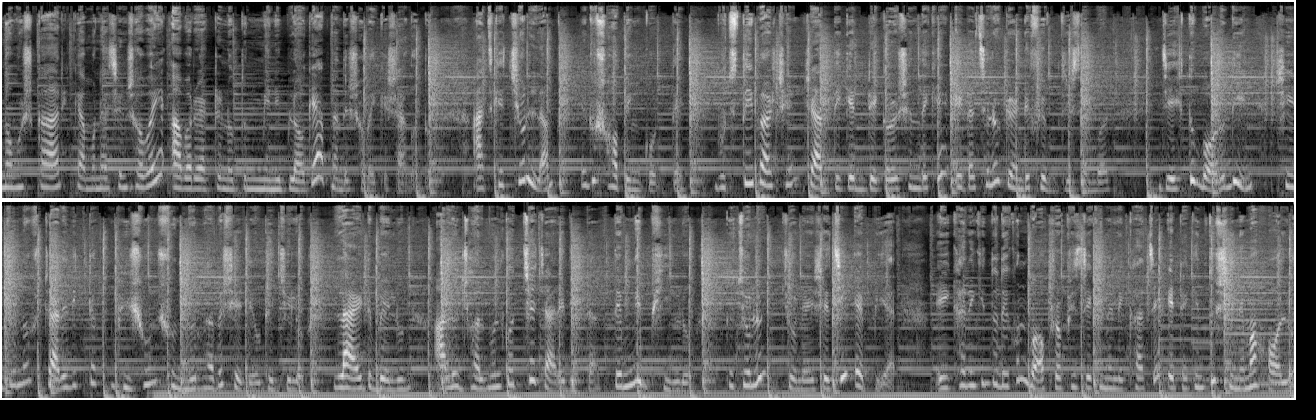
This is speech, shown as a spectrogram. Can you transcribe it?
নমস্কার, কেমন আছেন সবাই? আবারও একটা নতুন মিনি ব্লগে আপনাদের সবাইকে স্বাগত। আজকে চললাম একটু শপিং করতে। বুঝতেই পারছেন, চারদিকের ডেকোরেশন দেখে এটা ছিল টোয়েন্টি ফিফথ ডিসেম্বর যেহেতু বড়দিন, সেই জন্য চারিদিকটা ভীষণ সুন্দরভাবে সেজে উঠেছিল। লাইট বেলুন আলো ঝলমল করছে চারিদিকটা, তেমনি ভিড়ও। তো চলুন, চলে এসেছি এপিআর এইখানে কিন্তু দেখুন বক্স অফিস যেখানে লেখা আছে, এটা কিন্তু সিনেমা হলও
